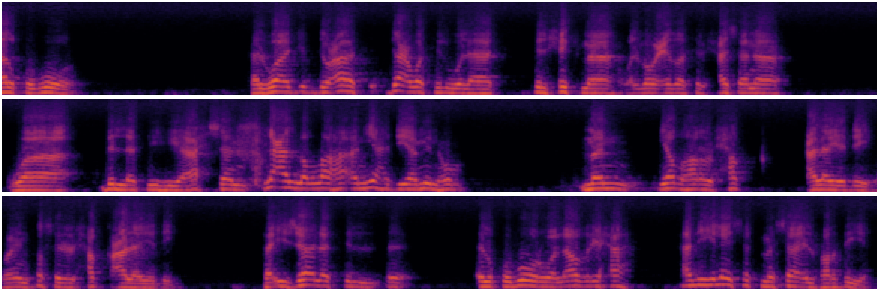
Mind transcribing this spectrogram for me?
القبور. فالواجب دعاة دعوة الولاة بالحكمة والموعظة الحسنة وبالتي هي أحسن. لعل الله أن يهدي منهم من يظهر الحق على يديه وينتصر الحق على يديه. فإزالة القبور والأضرحة هذه ليست مسائل فردية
